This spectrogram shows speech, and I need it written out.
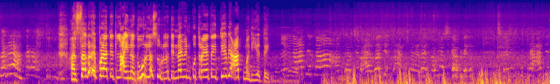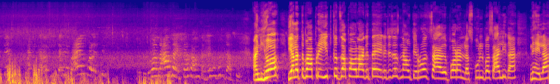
सगळ्यांना हा? सगळे पळत येत लाईनत. उरलं सुरलं ते नवीन कुत्र येतंय ते बी आतमध्ये येता, आणि येते, ह्यो याला तर बापरे इतकं जपावं लागत आहे का ज्याच्याच नाव ते रोज पोरांना स्कूल बस आली का न्यायला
